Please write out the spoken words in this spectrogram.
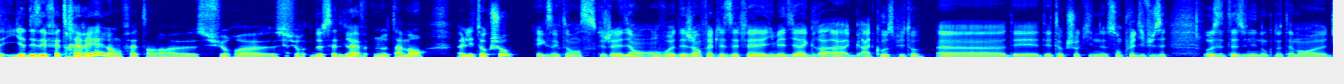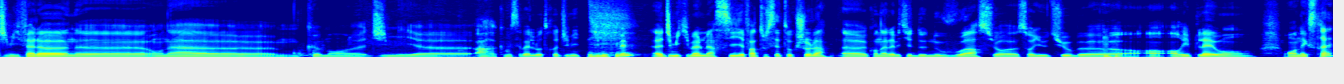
Il y a des effets très réels hein, en fait hein, sur, sur de cette grève, notamment les talk shows. Exactement, c'est ce que j'allais dire. On, on voit déjà en fait les effets immédiats à, à cause plutôt euh, des, des talk-shows qui ne sont plus diffusés aux États-Unis, donc notamment euh, Jimmy Fallon. euh, on a comment Jimmy ah comment il s'appelle l'autre Jimmy? Jimmy Kimmel Jimmy Kimmel, merci. Enfin, tous ces talk-shows-là euh, qu'on a l'habitude de nous voir sur, sur YouTube Mhm. en, en replay ou en, ou en extrait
